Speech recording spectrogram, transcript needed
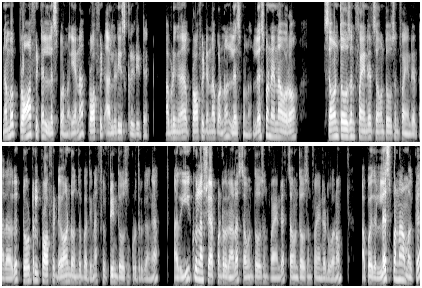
நம்ம ப்ராஃபிட்டை லெஸ் பண்ணோம் ஏன்னா ப்ராஃபிட் ஆல்ரெடி இஸ் கிரெடிட்டட் அப்படிங்கிற ப்ராஃபிட் என்ன பண்ணோம் லெஸ் பண்ணோம் லெஸ் பண்ண என்ன வரும்? Seven thousand five hundred seven thousand five hundred அதாவது டோட்டல் ப்ராஃபிட் ஏர்ன்ட் வந்து பார்த்தீங்கன்னா ஃபிஃப்டீன் தௌசண்ட் கொடுத்துருக்காங்க. அது ஈக்குவலாக ஷேர் பண்ணுறதுனால seven thousand five hundred seven thousand five hundred வரும். அப்போ இது லெஸ் பண்ணால் நமக்கு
